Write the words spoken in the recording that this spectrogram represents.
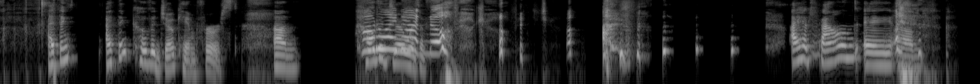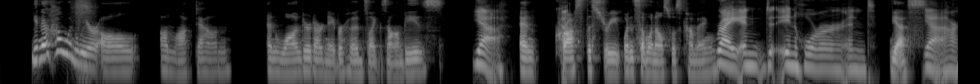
I think I think COVID Joe came first. Um, How do I Joe not a know about COVID Joe? I had found a. Um, you know how when we were all on lockdown and wandered our neighborhoods like zombies yeah. and uh crossed the street when someone else was coming? Right. And in horror and Yes. yeah.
